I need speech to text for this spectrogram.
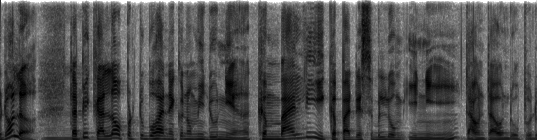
dolar hmm. tapi kalau pertumbuhan ekonomi dunia kembali kepada sebelum ini tahun-tahun 2022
